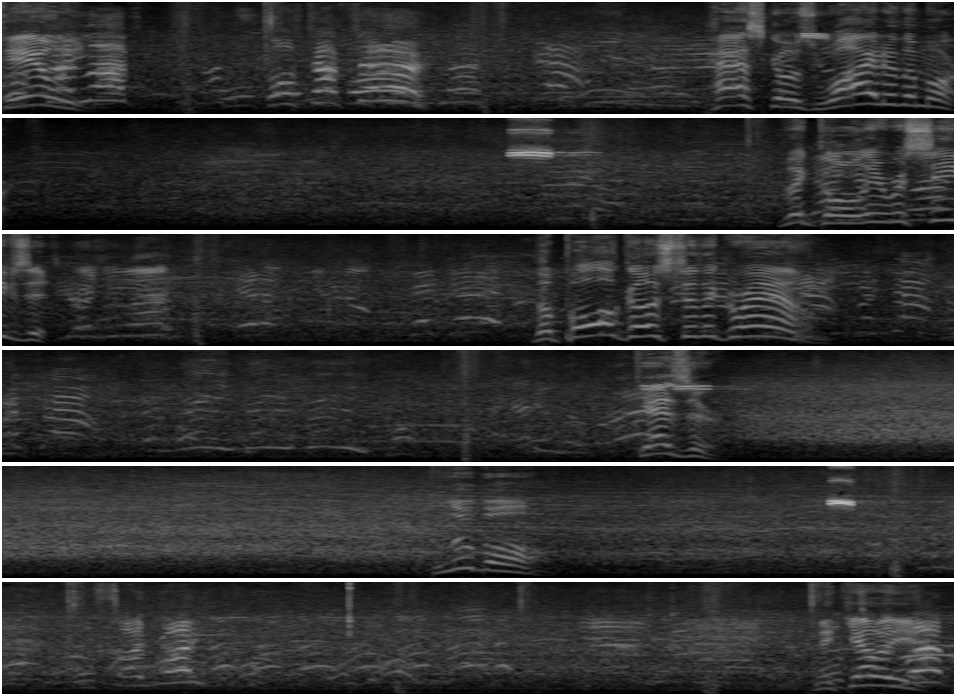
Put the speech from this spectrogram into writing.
Daly. Ball top center. Pass goes wide of the mark. The goalie receives it. The ball goes to the ground. Gezer. Blue ball. Ball side right. McElliott left.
